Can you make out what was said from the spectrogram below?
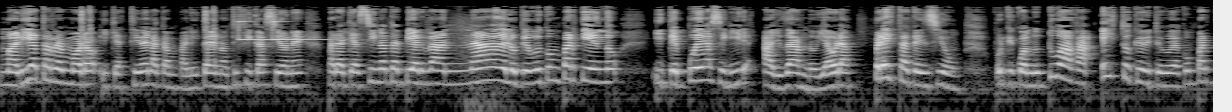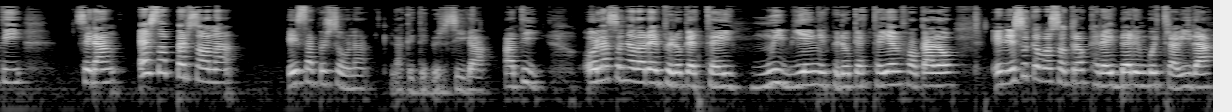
María Torres Moro y que active la campanita de notificaciones para que así no te pierdas nada de lo que voy compartiendo y te pueda seguir ayudando. Y ahora presta atención, porque cuando tú hagas esto que hoy te voy a compartir, serán esas personas, esa persona la que te persiga a ti. Hola soñadores, espero que estéis muy bien, espero que estéis enfocados en eso que vosotros queréis ver en vuestra vida,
